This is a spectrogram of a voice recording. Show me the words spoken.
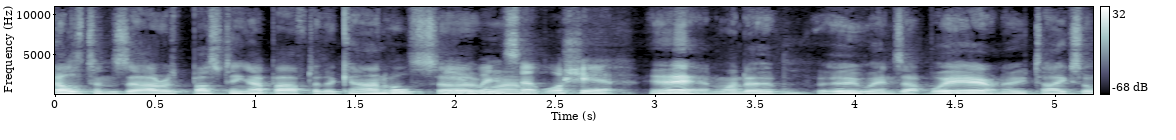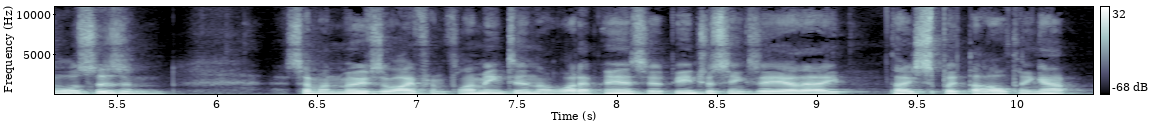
Elton Zara's busting up after the carnival, so yeah, when's um, that washout? yeah, and wonder who ends up where and who takes horses and someone moves away from Flemington or whatever. So it'd be interesting to see how they, they split the whole thing up.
